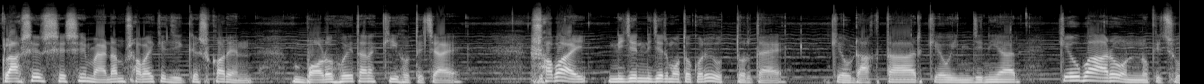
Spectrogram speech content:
ক্লাসের শেষে ম্যাডাম সবাইকে জিজ্ঞেস করেন, বড় হয়ে তারা কি হতে চায়? সবাই নিজের নিজের মতো করে উত্তর দেয়, কেউ ডাক্তার, কেউ ইঞ্জিনিয়ার, কেউ বা আরও অন্য কিছু।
